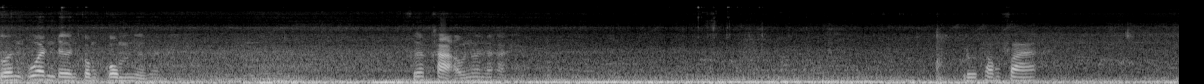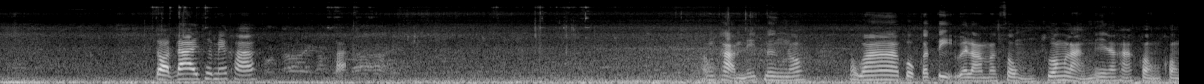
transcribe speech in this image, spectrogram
อ้วอ้วนเดินกลมๆอยู่เลยเสื้อขาวนั่นนะคะ ดูท้องฟ้า จอดได้ใช่ไหมคะ ค่ะต้องถามนิดนึงเนาะเพราะว่าปกติเวลามาส่งช่วงหลังนี่นะคะ ของของ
